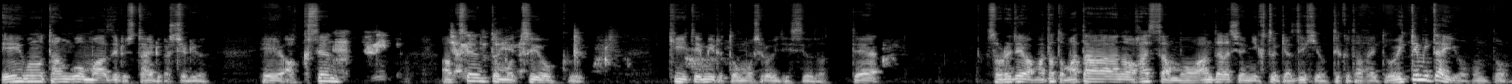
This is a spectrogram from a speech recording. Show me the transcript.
英語の単語を混ぜるスタイルが主流。えーアクセント、アクセントも強く、聞いてみると面白いですよ、だって。それではまたと、また、あの、ハシさんもアンダラシアに行くときはぜひ寄ってくださいと。行ってみたいよ、本当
